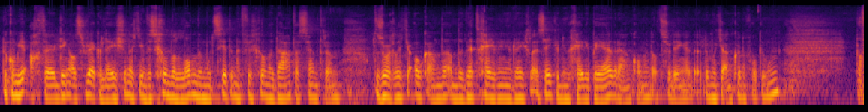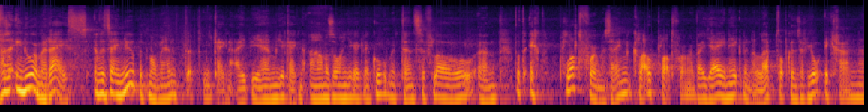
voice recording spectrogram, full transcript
Dan kom je achter dingen als regulation, dat je in verschillende landen moet zitten met verschillende datacentrum. Om te zorgen dat je ook aan de, aan de wetgeving en regelen, en zeker nu GDPR eraan komt en dat soort dingen, daar, moet je aan kunnen voldoen. Dat was een enorme reis. En we zijn nu op het moment dat je kijkt naar IBM, je kijkt naar Amazon, je kijkt naar Google met TensorFlow. Um, dat echt platformen zijn, cloud-platformen, waar jij en ik met een laptop kunnen zeggen: joh, ik ga een. Uh,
